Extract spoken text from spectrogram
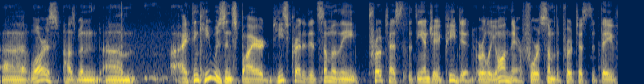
uh, Laura's husband, um, I think he was inspired. He's credited some of the protests that the NJP did early on there for some of the protests that they've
